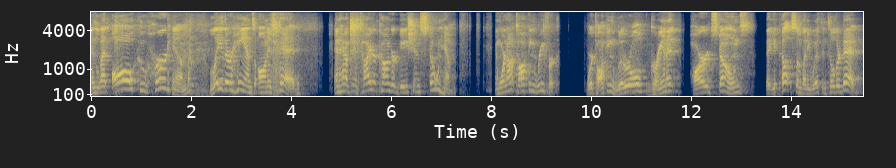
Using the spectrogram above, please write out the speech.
and let all who heard him lay their hands on his head, and have the entire congregation stone him. And we're not talking reefer, we're talking literal granite, hard stones that you pelt somebody with until they're dead.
